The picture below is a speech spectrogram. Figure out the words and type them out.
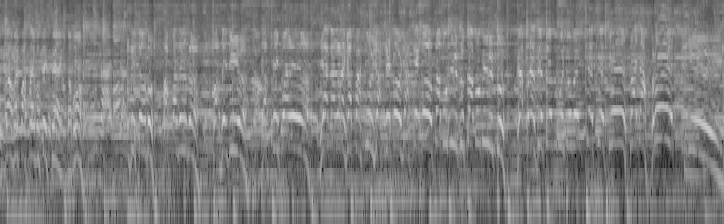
O carro vai passar e vocês seguem, tá bom? Apresentando a Fazenda, Fazendinha, é a Sem Pareia. E a galera já partiu, já chegou, já chegou. Tá bonito, tá bonito. Representando muito bem, tchê, tchê, tchê. Sai da frente, menino.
